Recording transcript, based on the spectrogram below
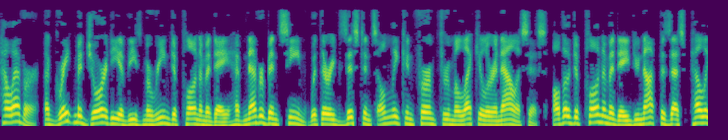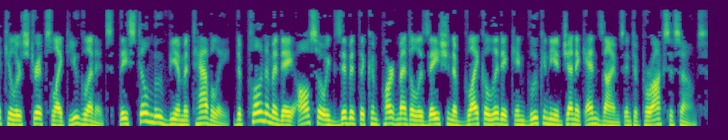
However, a great majority of these marine Diplonemidae have never been seen, with their existence only confirmed through molecular analysis. Although Diplonemidae do not possess pellicular strips like euglenids, they still move via metaboly. Diplonemidae also exhibit the compartmentalization of glycolytic and gluconeogenic enzymes into peroxisomes.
